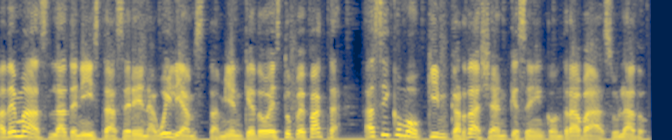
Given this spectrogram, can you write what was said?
Además, la tenista Serena Williams también quedó estupefacta, así como Kim Kardashian que se encontraba a su lado.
